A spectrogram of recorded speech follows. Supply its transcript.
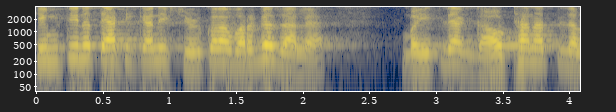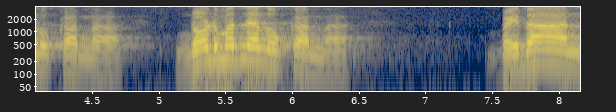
किमतीनं त्या ठिकाणी शिडकोला वर्ग झाल्या. मग इथल्या गावठाणातल्या लोकांना नोडमधल्या लोकांना मैदान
